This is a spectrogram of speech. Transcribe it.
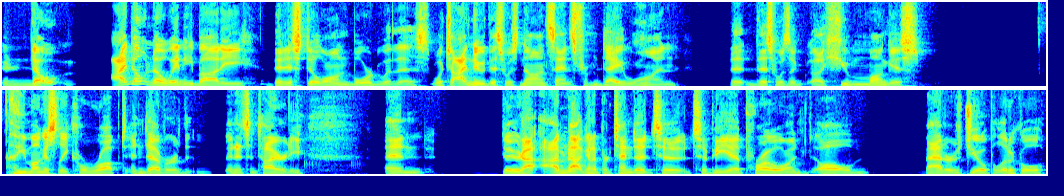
No, I don't know anybody that is still on board with this. Which I knew this was nonsense from day one. That this was a, a humongous, humongously corrupt endeavor in its entirety. And dude, I, I'm not going to pretend to, to to be a pro on all matters geopolitical.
